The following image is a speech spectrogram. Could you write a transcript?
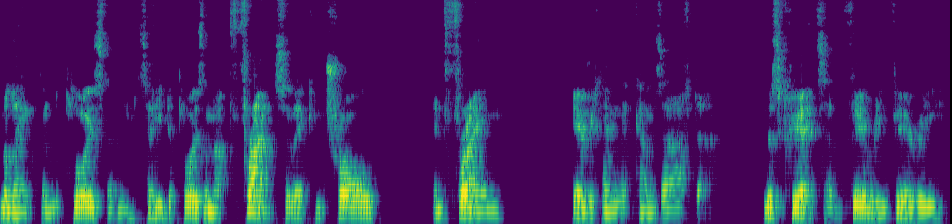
Melanchthon deploys them. So he deploys them up front so they control and frame everything that comes after. This creates a very, very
